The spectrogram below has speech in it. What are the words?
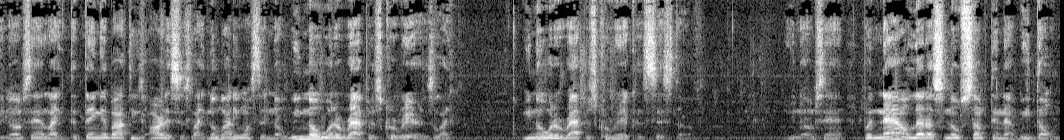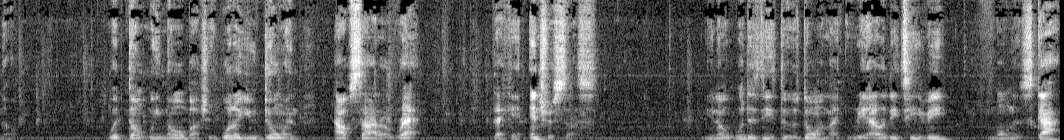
You know what I'm saying? Like the thing about these artists is like nobody wants to know. We know what a rapper's career is like. We know what a rapper's career consists of. You know what I'm saying? But now let us know something that we don't know. What don't we know about you? What are you doing outside of rap that can interest us? You know, what is these dudes doing? Like reality TV, Mona Scott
